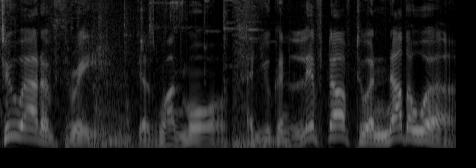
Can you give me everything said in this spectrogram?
Two out of three. Just one more, and you can lift off to another world.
